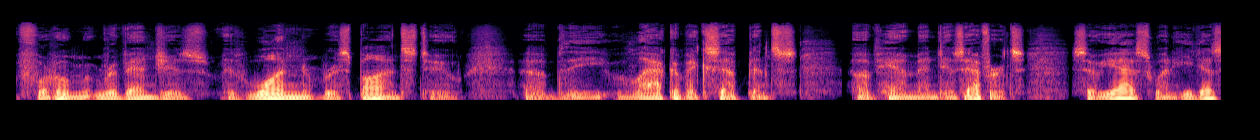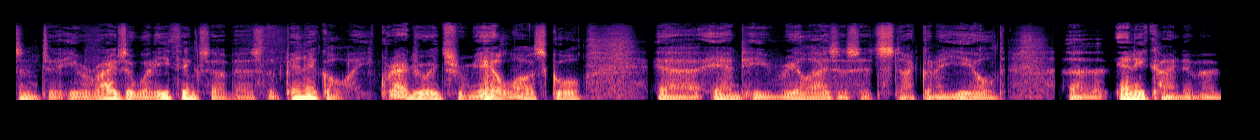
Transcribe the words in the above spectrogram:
for whom revenge is, is one response to uh, the lack of acceptance of him and his efforts. So yes, when he doesn't, he arrives at what he thinks of as the pinnacle. He graduates from Yale Law School, uh, and he realizes it's not going to yield uh, any kind of a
